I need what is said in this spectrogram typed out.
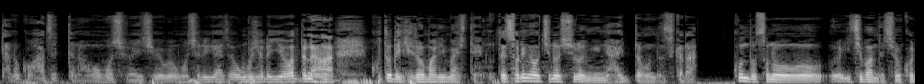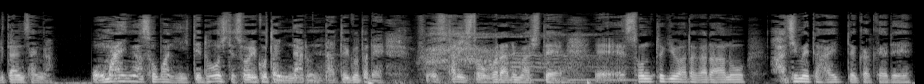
ー、あの小ハゼってのは面白いし、面白いやつ、面白いよってなことで広まりまして、で、それがうちの師匠の耳に入ったもんですから、今度その一番弟子の鳥谷さんが、お前がそばにいてどうしてそういうことになるんだということで二人して怒られまして、えー、その時はだからあの初めて入った楽屋で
